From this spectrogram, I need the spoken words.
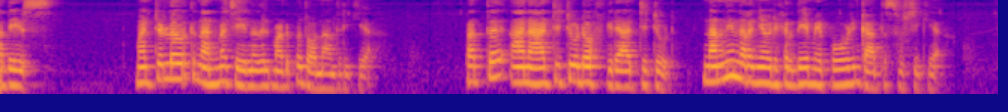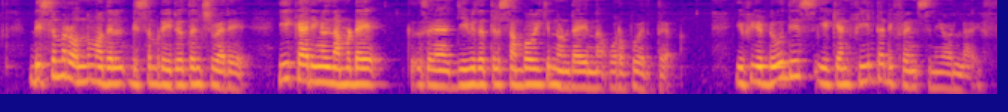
അതേഴ്സ് മറ്റുള്ളവർക്ക് നന്മ ചെയ്യുന്നതിൽ മടുപ്പ് തോന്നാതിരിക്കുക. പത്ത് ആൻ ആറ്റിറ്റ്യൂഡ് ഓഫ് ഗ്രാറ്റിറ്റ്യൂഡ് നന്ദി നിറഞ്ഞ ഒരു ഹൃദയം എപ്പോഴും കാത്തു സൂക്ഷിക്കുക. ഡിസംബർ ഒന്ന് മുതൽ ഡിസംബർ ഇരുപത്തഞ്ച് വരെ ഈ കാര്യങ്ങൾ നമ്മുടെ ജീവിതത്തിൽ സംഭവിക്കുന്നുണ്ട് എന്ന് ഉറപ്പുവരുത്തുക. If you do this you can feel the difference in your life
